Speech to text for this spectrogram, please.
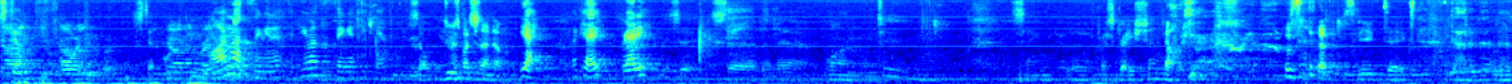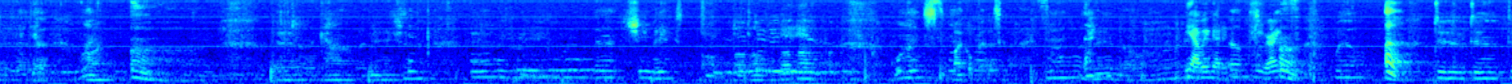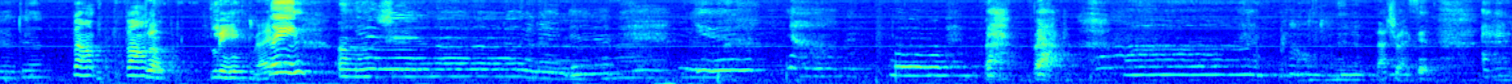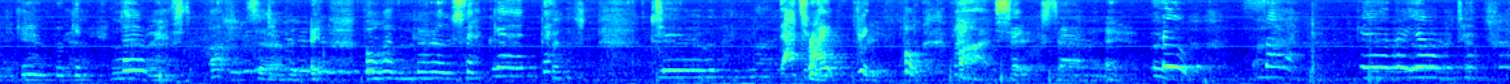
Step forward. Step forward. Well, I'm not singing it. If he wants to sing it, he can. So, do as much as I know. Yeah, okay, ready? Six, seven, eight, one, two. Sing your frustration. No. Steps he takes. Da, da, da, da, da, da. One, uh. Every move that she makes. Yeah, we got it. He writes. Well, do, do, do, do. Bump, bump, Bump, lean, right? lean. Uh, she- na, na, na. You know. back, back. That's right, good. And you can look at the rest. Up, seven. For the girl is second best to. That's right. Three, four, Five, six, seven, eight. two, side. Give her your attention.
